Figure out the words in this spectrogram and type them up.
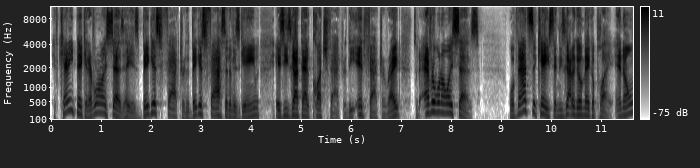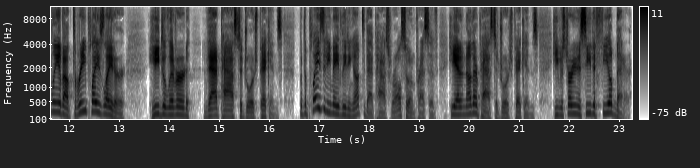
if Kenny Pickett, everyone always says, hey, his biggest factor, the biggest facet of his game is he's got that clutch factor, the it factor, right? That's what everyone always says. Well, if that's the case, then he's got to go make a play. And only about three plays later, he delivered that pass to George Pickens. But the plays that he made leading up to that pass were also impressive. He had another pass to George Pickens. He was starting to see the field better.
